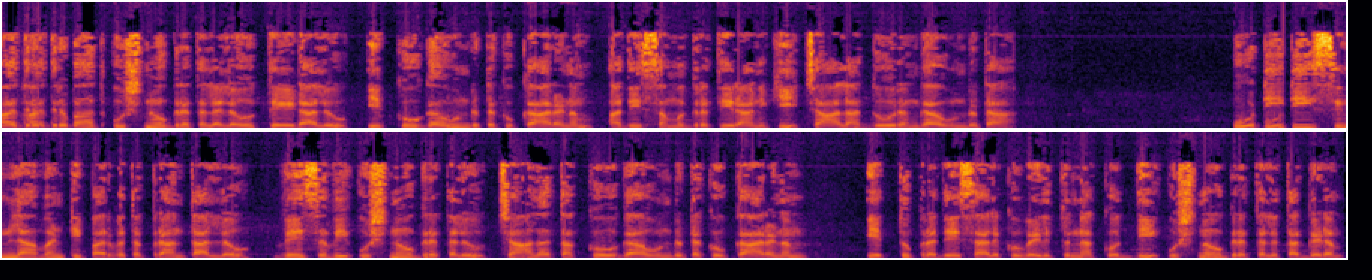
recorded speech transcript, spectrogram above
హైదరాబాద్ ఉష్ణోగ్రతలలో తేడాలు ఎక్కువగా ఉండుటకు కారణం అది సముద్ర తీరానికి చాలా దూరంగా ఉండుట. ఊటీ సిమ్లా వంటి పర్వత ప్రాంతాల్లో వేసవి ఉష్ణోగ్రతలు చాలా తక్కువగా ఉండుటకు కారణం ఎత్తు ప్రదేశాలకు వెళుతున్న కొద్దీ ఉష్ణోగ్రతలు తగ్గడం.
